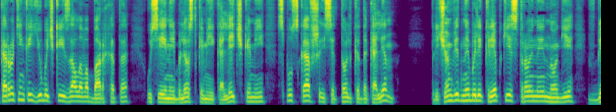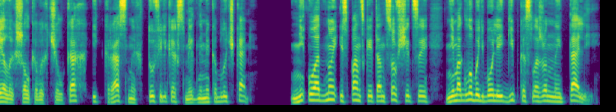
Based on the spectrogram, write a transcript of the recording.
коротенькой юбочкой из алого бархата, усеянной блестками и колечками, спускавшейся только до колен причем видны были крепкие стройные ноги в белых шелковых чулках и красных туфельках с медными каблучками. Ни у одной испанской танцовщицы не могло быть более гибко сложенной талии,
